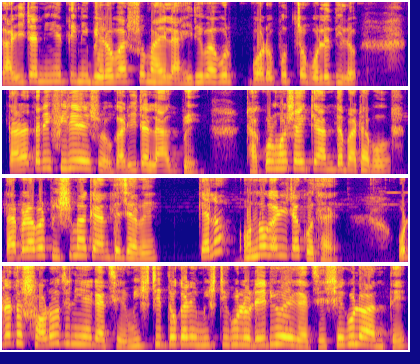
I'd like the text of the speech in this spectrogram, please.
গাড়িটা নিয়ে তিনি বেরোবার সময় লাহিড়িবাবুর বড় পুত্র বলে দিল, তাড়াতাড়ি ফিরে এসো, গাড়িটা লাগবে। ঠাকুরমশাইকে আনতে পাঠাবো, তারপর আবার পিসিমাকে আনতে যাবে। কেন? অন্য গাড়িটা কোথায়? ওটা তো সরোজ নিয়ে গেছে, মিষ্টির দোকানে মিষ্টিগুলো রেডি হয়ে গেছে, সেগুলো আনতে।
